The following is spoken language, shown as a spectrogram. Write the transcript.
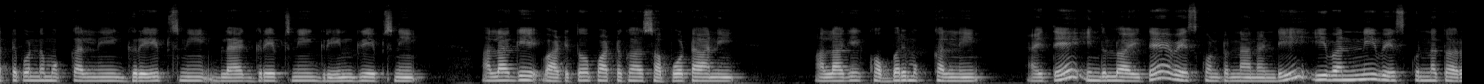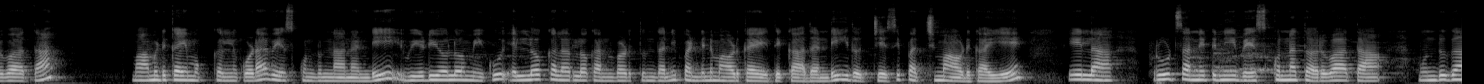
అరటిపండు ముక్కల్ని గ్రేప్స్ని బ్లాక్ గ్రేప్స్ని గ్రీన్ గ్రేప్స్ని అలాగే వాటితో పాటుగా సపోటాని అలాగే కొబ్బరి ముక్కల్ని అయితే ఇందులో అయితే వేసుకుంటున్నానండి. ఇవన్నీ వేసుకున్న తర్వాత మామిడికాయ ముక్కల్ని కూడా వేసుకుంటున్నానండి. వీడియోలో మీకు ఎల్లో కలర్లో కనబడుతుందని పండిన మామిడికాయ అయితే కాదండి. ఇది వచ్చేసి పచ్చి మామిడికాయే. ఇలా ఫ్రూట్స్ అన్నిటినీ వేసుకున్న తరువాత ముందుగా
